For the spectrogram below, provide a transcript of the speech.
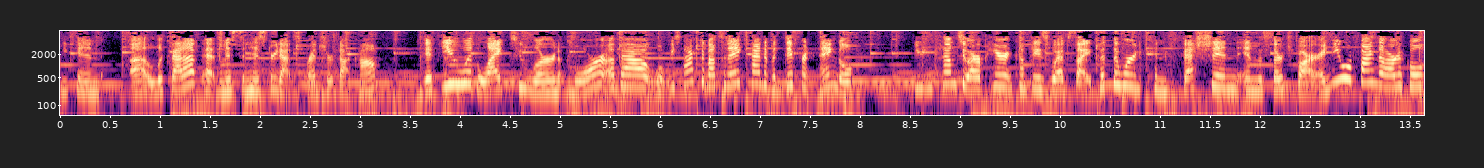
You can uh, look that up at missedinhistory.spreadshirt.com. If you would like to learn more about what we talked about today, kind of a different angle, you can come to our parent company's website, put the word confession in the search bar, and you will find the article,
